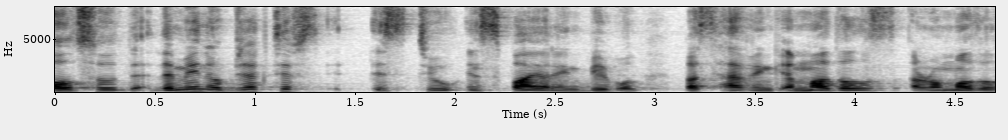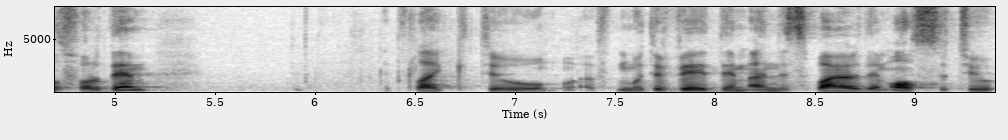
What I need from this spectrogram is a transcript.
Also, the, the main objective is to inspiring people, but having a models, a role model for them, it's like to motivate them and inspire them, also to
